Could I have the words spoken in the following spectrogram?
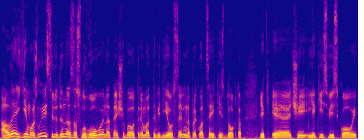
але є можливість, і людина заслуговує на те, щоб отримати від ЄОСЕЛь, наприклад, це якийсь доктор, як, е, чи якийсь військовий.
